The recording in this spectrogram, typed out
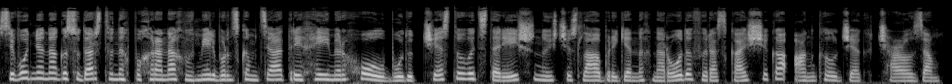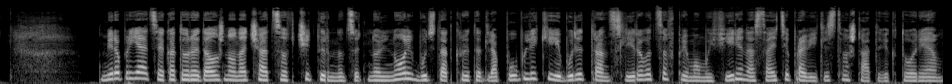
Сегодня на государственных похоронах в Мельбурнском театре Хеймер Холл будут чествовать старейшину из числа аборигенных народов и рассказчика Анкл Джек Чарльза. Мероприятие, которое должно начаться в 14.00, будет открыто для публики и будет транслироваться в прямом эфире на сайте правительства штата Виктория.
